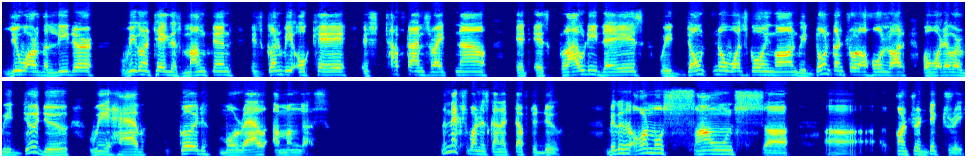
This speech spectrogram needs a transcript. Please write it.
you are the leader. We're going to take this mountain. It's going to be okay. It's tough times right now. It is cloudy days. We don't know what's going on. We don't control a whole lot, but whatever we do do, we have good morale among us. The next one is kind of tough to do because it almost sounds uh, uh, contradictory.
